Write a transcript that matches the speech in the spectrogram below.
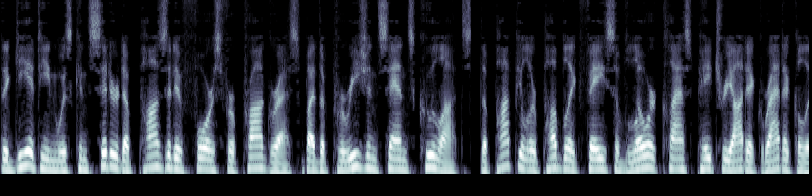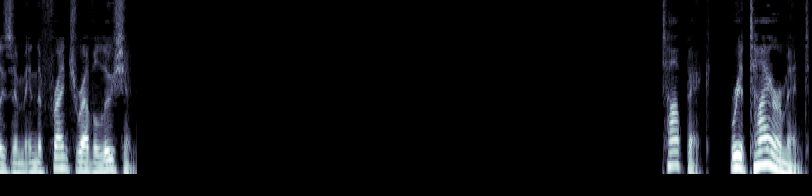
the guillotine was considered a positive force for progress by the Parisian sans-culottes, the popular public face of lower-class patriotic radicalism in the French Revolution. Retirement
